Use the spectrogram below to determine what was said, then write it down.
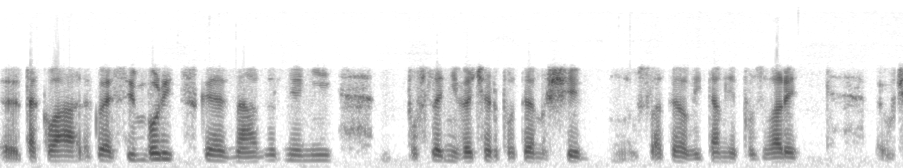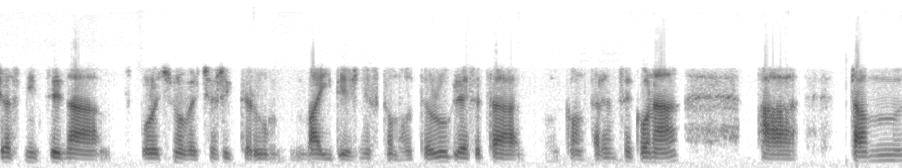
e, taková, takové symbolické znázornění. Poslední večer po té mši u svatého Víta mě pozvali účastníci na společnou večeři, kterou mají běžně v tom hotelu, kde se ta konference koná. A tam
